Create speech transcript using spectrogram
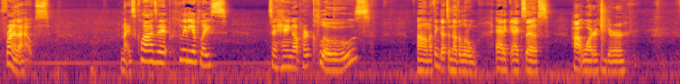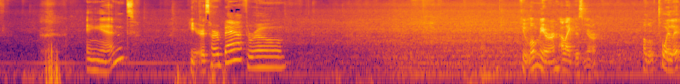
front of the house. Nice closet, plenty of place to hang up her clothes. Um, I think that's another little attic access, hot water heater, and here's her bathroom. Cute little mirror. I like this mirror. A little toilet.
